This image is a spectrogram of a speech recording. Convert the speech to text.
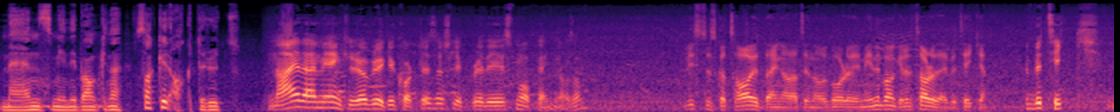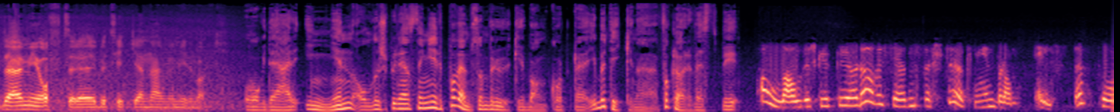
mens minibankene sakker akterut. Nei, det er mye enklere å bruke kortet, så slipper du de småpengene og sånn. Hvis du skal ta ut penger til noe, går du i minibank eller tar du det i butikken? Butikk. Det er mye oftere i butikk enn nærme minibank. Og det er ingen aldersbegrensninger på hvem som bruker bankkortet i butikkene, forklarer Vestby. Alle aldersgrupper gjør det, og vi ser jo den største økningen blant eldste på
